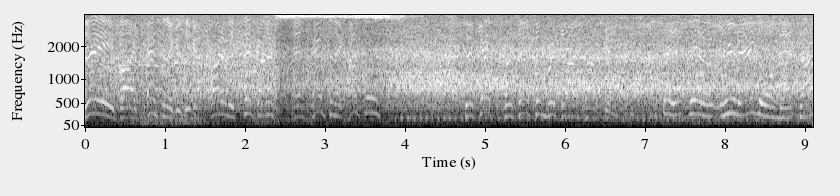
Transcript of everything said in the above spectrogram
saved by Kessenich as he got part of the stick on it. And Kessenich hustles to get possession for Johns Hopkins. I tell you, we had a weird angle on that, Tom,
